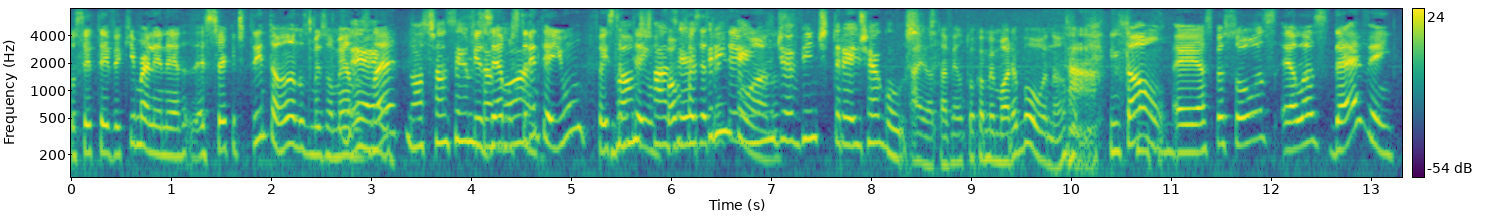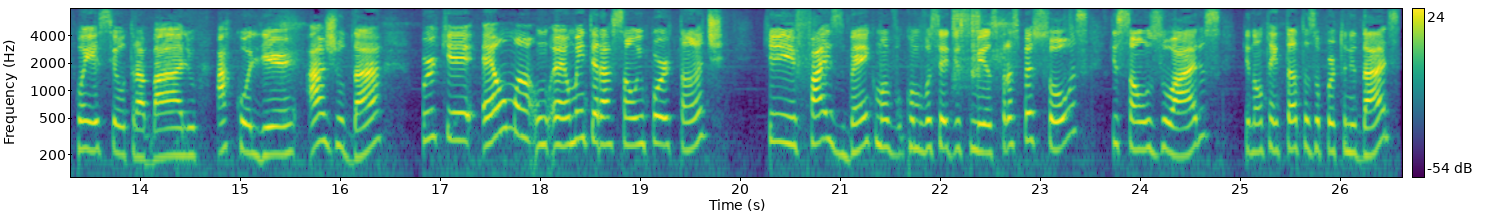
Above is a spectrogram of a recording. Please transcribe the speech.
você teve aqui, Marlene, é cerca de 30 anos mais ou menos, é, né? Nós fazemos Fizemos agora, 31? Fez 31. Vamos fazer, vamos fazer 31, 31 anos. dia 23 de agosto. Aí, ó, tá vendo? Tô com a memória boa, não? Tá. Então, uhum. é, as pessoas, elas devem conhecer o trabalho, acolher, ajudar, porque é uma, um, é uma interação importante que faz bem, como, como você disse mesmo, para as pessoas que são usuários que não tem tantas oportunidades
